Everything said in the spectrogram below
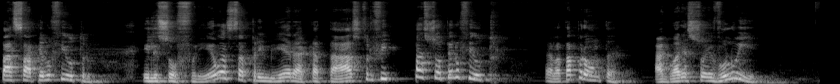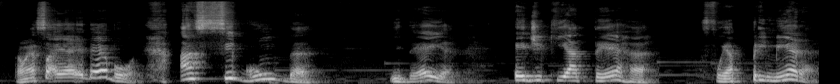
passar pelo filtro. Ele sofreu essa primeira catástrofe, passou pelo filtro. Ela está pronta. Agora é só evoluir. Então essa é a ideia boa. A segunda ideia é de que a Terra foi a primeira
